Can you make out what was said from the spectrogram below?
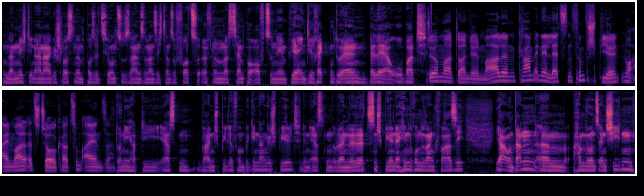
um dann nicht in einer geschlossenen Position zu sein, sondern sich dann sofort zu öffnen, um das Tempo aufzunehmen, wie er in direkten Duellen Bälle erobert. Stürmer Daniel Mahlen kam in den letzten fünf Spielen nur einmal als Joker zum Einsatz. Donny hat die ersten beiden Spiele von Beginn an gespielt, den ersten oder in den letzten Spielen der Hinrunde dann quasi. Ja, und dann ähm, haben wir uns entschieden,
